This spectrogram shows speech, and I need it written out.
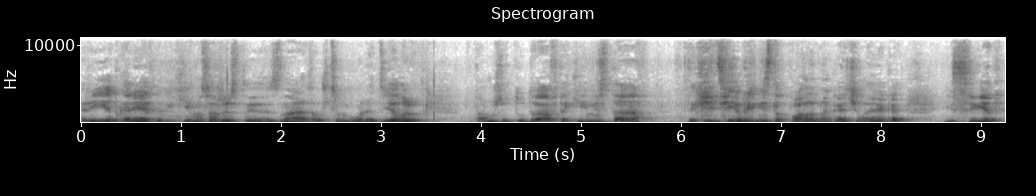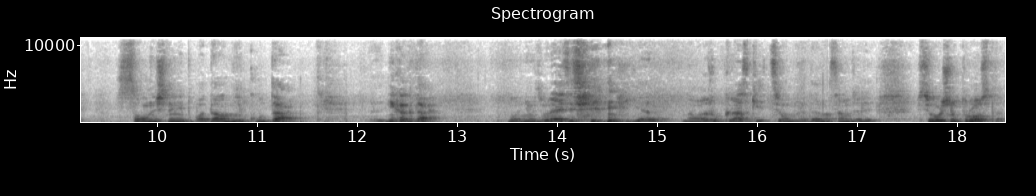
редко-редко какие массажисты знают, а уж тем более делают. Потому что туда, в такие места, в такие дебри не ступала нога человека, и свет солнечный не попадал никуда. Никогда. Ну, не удивляйтесь, я навожу краски темные, да, на самом деле все очень просто.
